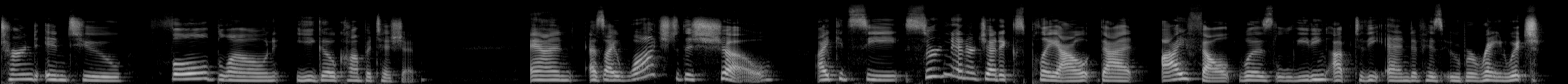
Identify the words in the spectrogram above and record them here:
turned into full blown ego competition. And as I watched this show, I could see certain energetics play out that I felt was leading up to the end of his Uber reign, which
